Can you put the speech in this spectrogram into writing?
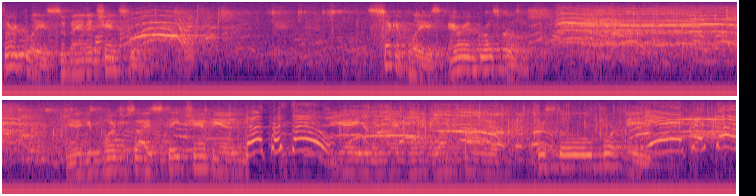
Third place, Savannah Chancellor. Second place, Erin Grossclose. And your floor exercise state champion, Go, Crystal! GA with a 9.15, Crystal Courtney. Yeah, Crystal!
